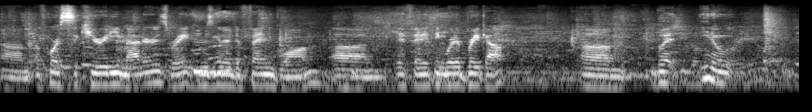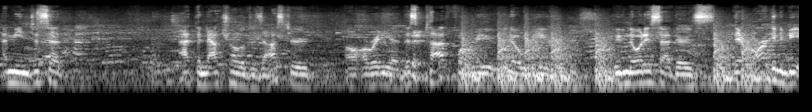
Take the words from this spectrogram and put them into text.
um, of course, security matters, right? Who's going to defend Guam um, if anything were to break out? Um, but you know, I mean, just at at the natural disaster uh, already at this platform, we you know we we've noticed that there's there are going to be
